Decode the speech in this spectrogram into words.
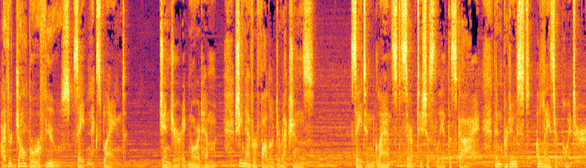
either jump or refuse. Satan explained. Ginger ignored him. She never followed directions. Satan glanced surreptitiously at the sky, then produced a laser pointer.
